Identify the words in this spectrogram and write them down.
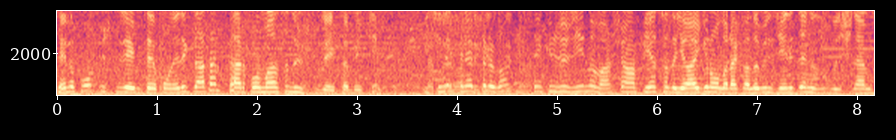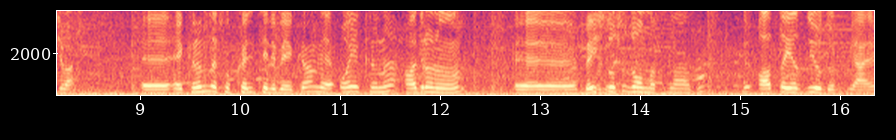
telefon üst düzey bir telefon dedik. Zaten performansı da üst düzey tabii ki. İçinde Snapdragon Snapdragon 820 var. Şu an piyasada yaygın olarak alabileceğiniz en hızlı işlemci var. Ee, ekranı da çok kaliteli bir ekran ve o ekranı Adreno'nun e, 530 olması lazım. Altta yazıyordur yani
